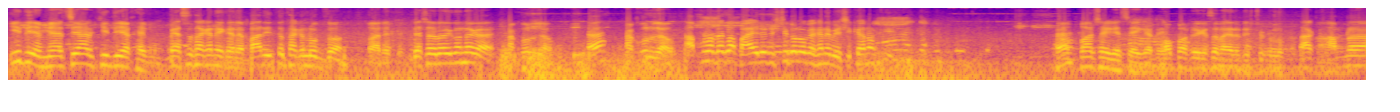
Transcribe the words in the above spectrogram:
কি দিয়ে? ম্যাচে আর কি দিয়ে খাইব? মেসে থাকেন এখানে বাড়িতে থাকে লোকজন। বাড়িতে। দেশের বাড়ি কোন জায়গায়? ঠাকুরগাঁও। হ্যাঁ? ঠাকুরগাঁও। আপনারা দেখলাম বাইরের ডিস্ট্রিক্টের লোক এখানে বেশি কেন কি? অভ্যাস হয়ে গেছে এখানে। অভ্যাস হয়ে গেছে বাইরের ডিস্ট্রিক্টের লোক আপনারা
